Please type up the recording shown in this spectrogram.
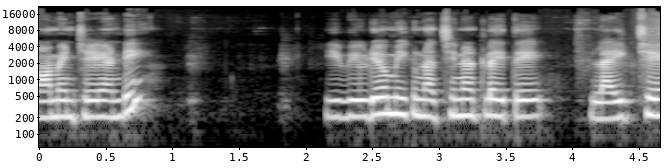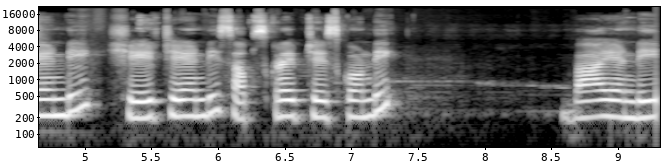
కామెంట్ చేయండి. ఈ వీడియో మీకు నచ్చినట్లయితే లైక్ చేయండి షేర్ చేయండి సబ్స్క్రైబ్ చేసుకోండి. బాయ్ అండి.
